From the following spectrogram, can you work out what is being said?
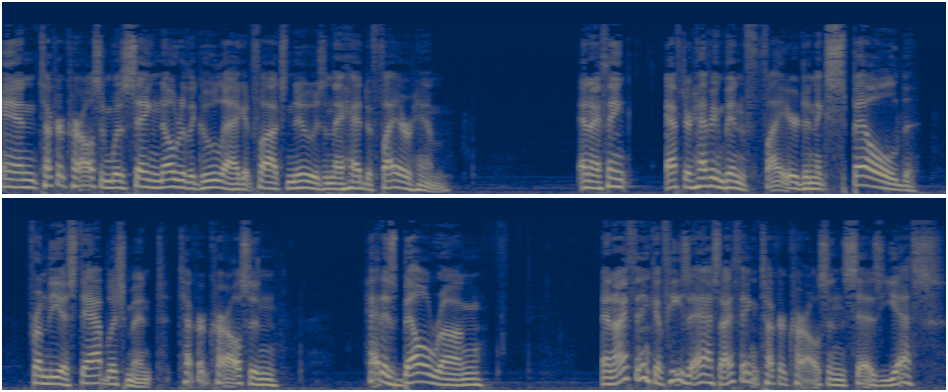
And Tucker Carlson was saying no to the gulag at Fox News, and they had to fire him. And I think after having been fired and expelled from the establishment, Tucker Carlson had his bell rung. And I think if he's asked, I think Tucker Carlson says yes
